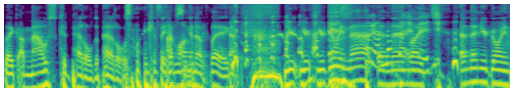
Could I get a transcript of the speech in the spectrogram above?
like a mouse could pedal the pedals, like if they had long enough legs. you're, you're you're doing that, and then that like, and then you're going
